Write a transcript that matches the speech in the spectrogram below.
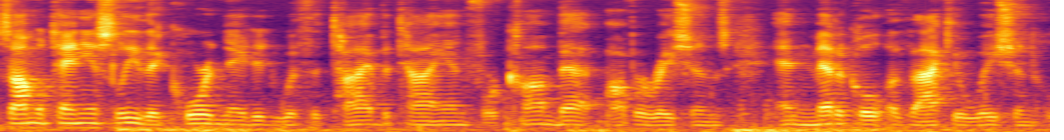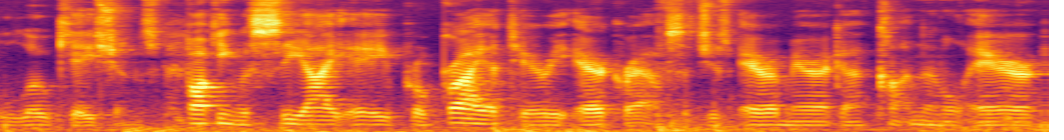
Simultaneously, they coordinated with the Thai Battalion for combat operations and medical evacuation locations, talking with CIA proprietary aircraft such as Air America, Continental Air,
